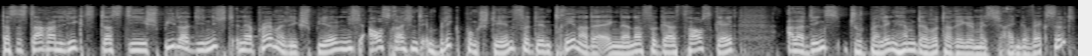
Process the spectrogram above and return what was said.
dass es daran liegt, dass die Spieler, die nicht in der Premier League spielen, nicht ausreichend im Blickpunkt stehen für den Trainer der Engländer, für Gareth Southgate. Allerdings, Jude Bellingham, der wird da regelmäßig eingewechselt.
